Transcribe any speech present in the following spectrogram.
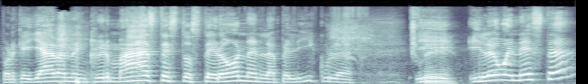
Porque ya van a incluir más testosterona en la película. Y, y luego en esta,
